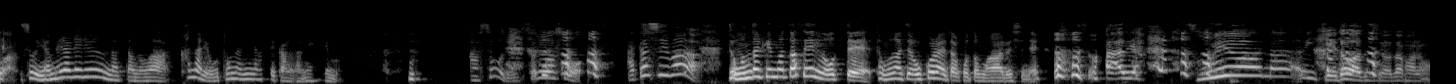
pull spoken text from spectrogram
や、そう、やめられるようになったのは、かなり大人になってからだね、でも。あ、そうね。それはそう。私は、どんだけ待たせんのって友達に怒られたこともあるしね。あ、いや、それはないけど、私は、だから、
